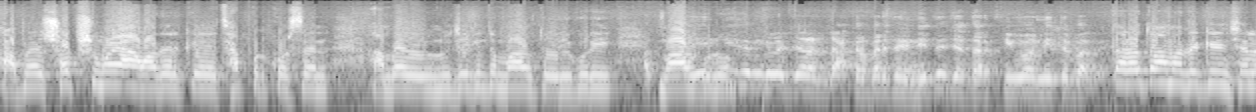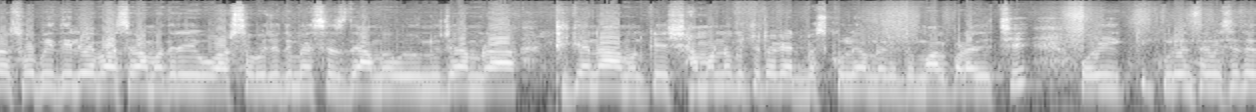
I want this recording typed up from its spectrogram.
আপনারা সবসময় আমাদেরকে সাপোর্ট করছেন। আমরা এই অনুযায়ী কিন্তু মাল তৈরি করি মালগুলো। যারা ঢাকার বাড়ি থেকে নিতে চায় তারা কীভাবে নিতে পারে? তারা তো আমাদেরকে ইনশাল্লাহ ছবি দিলে বা আমাদের এই হোয়াটসঅ্যাপে যদি মেসেজ দেয়, আমরা ওই অনুযায়ী আমরা ঠিকানা, এমনকি সামান্য কিছু টাকা অ্যাডভান্স করলে আমরা কিন্তু মাল পাঠিয়ে দিচ্ছি। ওই কুরিয়ান সার্ভিসেতে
